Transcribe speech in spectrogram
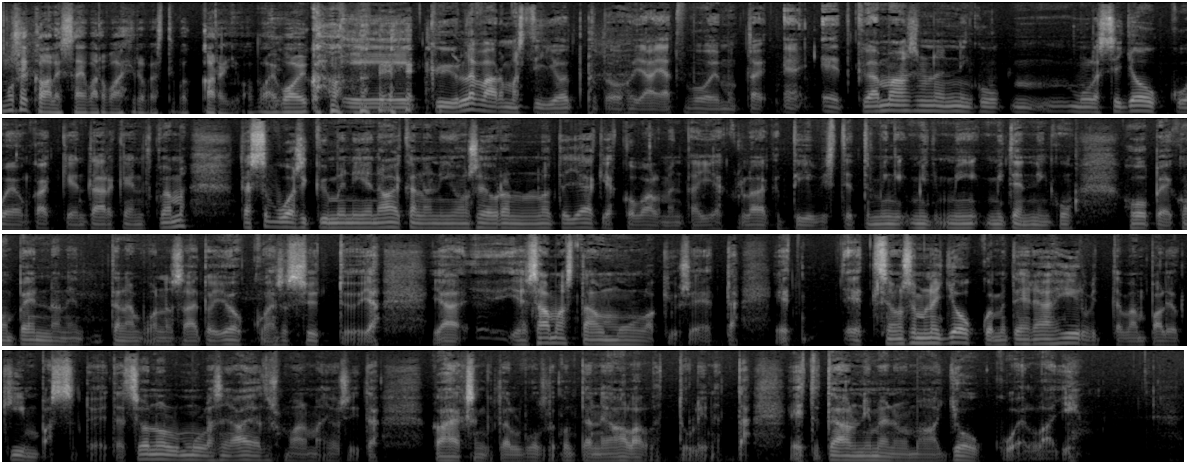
Musikaalissa ei varmaan hirveästi voi karjua, vai voiko? Ei, kyllä varmasti jotkut ohjaajat voi, mutta et, kyllä mä oon semmoinen, niin kuin, mulle se joukkue on kaikkein tärkein. Et kyllä mä tässä vuosikymmenien aikana niin on seurannut noita jääkiekkovalmentajia kyllä aika tiivisti, että mi, mi, mi, miten niin kuin HPK Pennanen tänä vuonna sai tuon joukkueensa syttyä. Ja, ja, ja samasta on mulla kyse, että, että et se on semmoinen joukkue, me tehdään hirvittävän paljon kimpassa töitä. Et se on ollut mulla se ajatusmaailma jo siitä 80-luvulta, kun tänne alalle tulin, että, että tämä on nimenomaan joukkuelaji.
